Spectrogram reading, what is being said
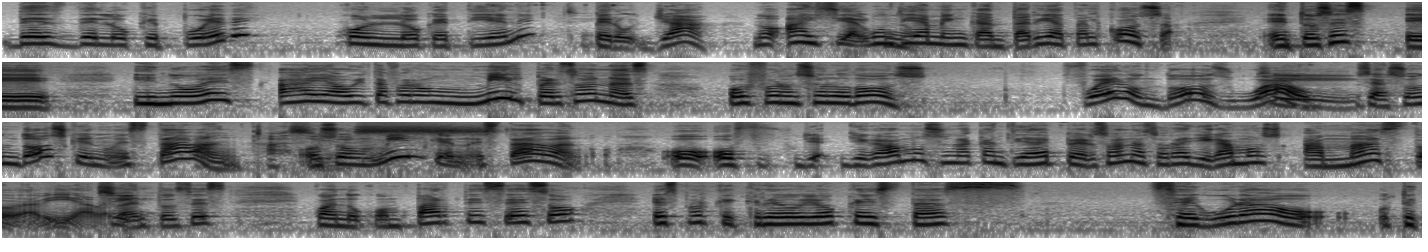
desde lo que puede, con lo que tiene, Sí. pero ya, no, ay, sí, algún No. día me encantaría tal cosa. Entonces, eh, y no es, ay, ahorita fueron mil personas, hoy fueron solo dos. Fueron dos, wow. Sí. O sea, son dos que no estaban, Así o son es. mil que no estaban. O, llegábamos a una cantidad de personas, ahora llegamos a más todavía, ¿verdad? Sí. Entonces, cuando compartes eso, es porque creo yo que estás segura o, o te-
